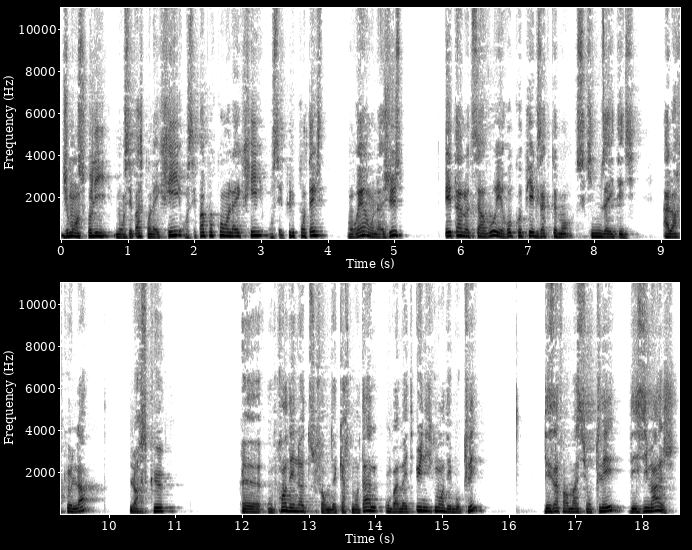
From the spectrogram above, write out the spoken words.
Du moins, on se relit, mais on ne sait pas ce qu'on a écrit, on ne sait pas pourquoi on l'a écrit, on ne sait plus le contexte. En vrai, on a juste éteint notre cerveau et recopié exactement ce qui nous a été dit. Alors que là, lorsque euh, on prend des notes sous forme de carte mentale, on va mettre uniquement des mots clés des informations clés, des images.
